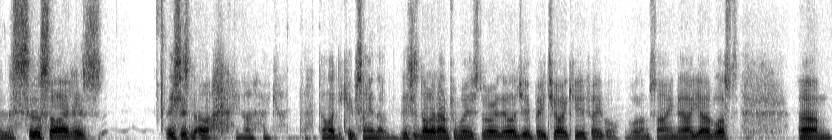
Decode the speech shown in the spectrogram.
the suicide has. This is not, you know, I don't like to keep saying that. This is not an unfamiliar story. The LGBTIQ people. What I'm saying now, yeah, I've lost. Um,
